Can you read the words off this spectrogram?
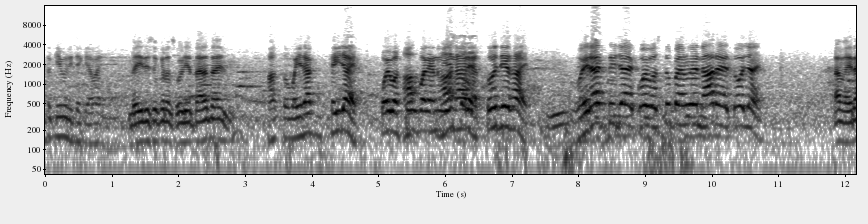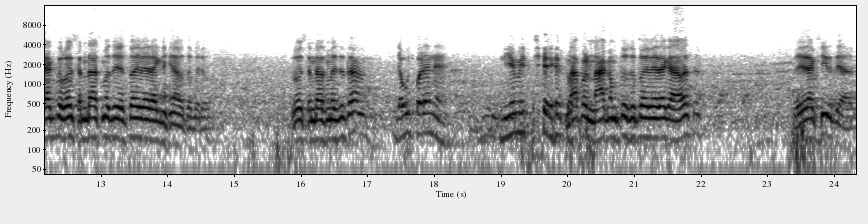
એ તો કેવી રીતે કહેવાય? બૈરી છોકરો છોડીએ તારે થાય ને? હા તો વૈરાગ થઈ જાય. કોઈ વસ્તુ ઉપર એનું એ ના રહે તો જે થાય. વૈરાગથી જાય કોઈ વસ્તુ પર એનું એ ના રહે તો જાય. આ વૈરાગ તો રોજ સંદાસમાં જોઈએ તોય વૈરાગ નહીં આવતો બરોબર. રોજ સંદાસમાં જતા? જવું જ પડે ને. નિયમિત છે ના પણ ના ગમતું છે તોય વૈરાગ આવે છે? વૈરાગ શી રીતે આવે?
